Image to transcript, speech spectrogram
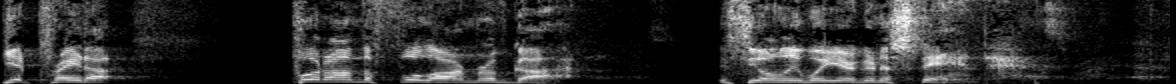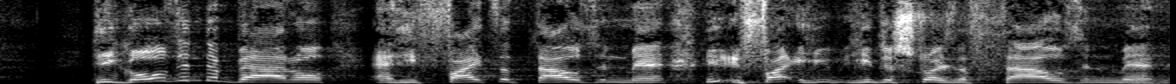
Get prayed up. Put on the full armor of God. It's the only way you're going to stand. He goes into battle and he fights a thousand men. He, fight, he, he destroys a thousand men.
